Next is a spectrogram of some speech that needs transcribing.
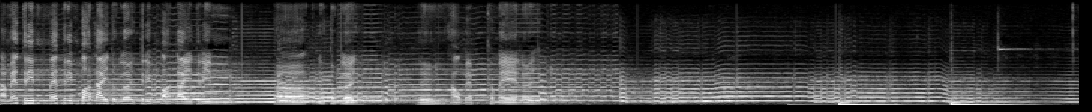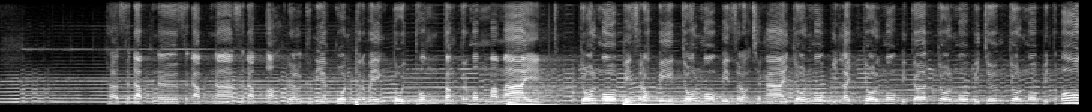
อะแม่ตริมแม่ตริมบาใดตุกเลย ตริมบาใดตริม เอ่อนี่ตุกเลย เออเฮาแบบเมรเลย ថាស្ដាប់នៅស្ដាប់ណាស្ដាប់អស់រាល់គ្នាកូនក្រវែងទូចធំតង់ក្រមុំម៉ាម៉ាយចូលមកពីស្រុកប៊ីតចូលមកពីស្រុកឆ្ងាយចូលមកពីលិចចូលមកពីកើតចូលមកពីជើងចូលមកពីត្បូង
